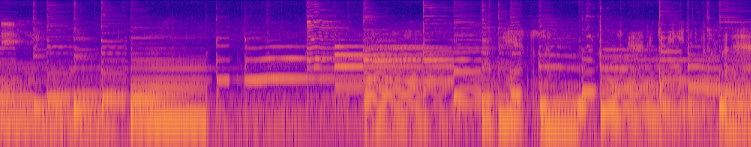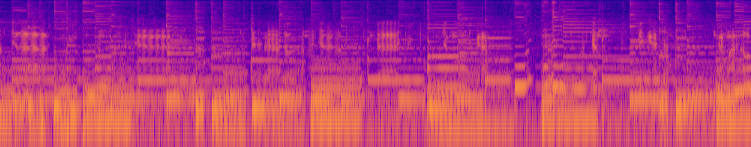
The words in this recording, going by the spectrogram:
Oke ya teman-teman, semoga video ini jadi bermanfaat anak-anaknya, saudara atau anaknya, bunda, ibu-ibu yang mau menikah, nah, seperti ini aja, nggak mahal.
